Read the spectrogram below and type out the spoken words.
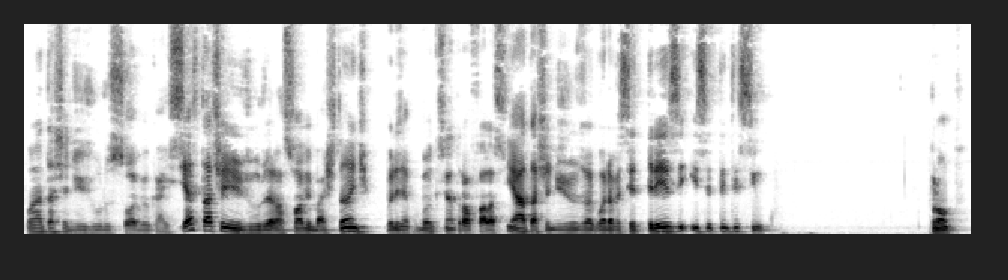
quando a taxa de juros sobe ou cai. Se a taxa de juros ela sobe bastante, por exemplo, o Banco Central fala assim: ah, a taxa de juros agora vai ser 13,75. Pronto.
